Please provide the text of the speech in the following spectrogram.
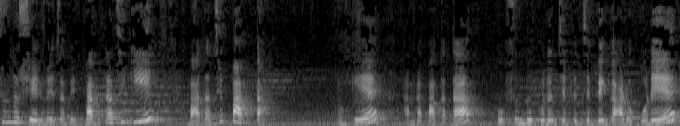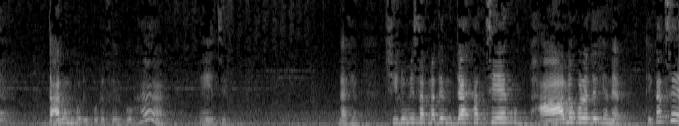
সুন্দর শেড হয়ে যাবে। বাদ আছে কি? বাদ আছে পাতা ওকে আমরা পাতাটা খুব সুন্দর করে চেপে চেপে গাঢ় করে, দারুণ করে করে ফেলব হ্যাঁ? এই যে। দেখেন, শিলু মিস আপনাদের দেখাচ্ছে, খুব ভালো করে দেখে নেন, ঠিক আছে?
